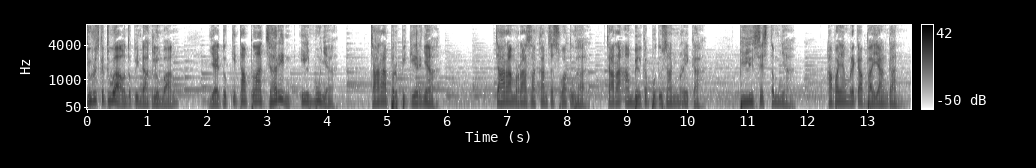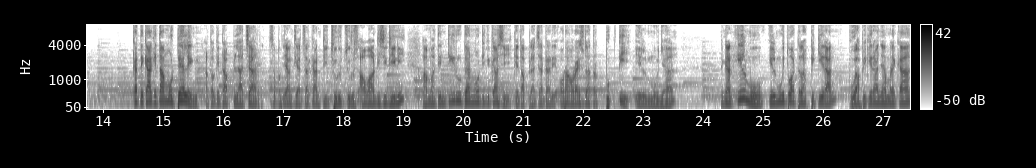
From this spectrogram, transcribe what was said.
jurus kedua untuk pindah gelombang, yaitu kita pelajarin ilmunya, cara berpikirnya, cara merasakan sesuatu hal, cara ambil keputusan mereka, belief sistemnya, apa yang mereka bayangkan, Ketika kita modeling atau kita belajar seperti yang diajarkan di jurus-jurus awal di sini, amatin tiru dan modifikasi. Kita belajar dari orang-orang yang sudah terbukti ilmunya. Dengan ilmu, ilmu itu adalah pikiran, buah pikirannya mereka,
